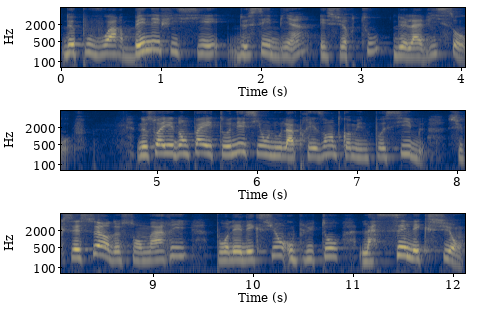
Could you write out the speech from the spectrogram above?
de pouvoir bénéficier de ses biens et surtout de la vie sauve. Ne soyez donc pas étonnés si on nous la présente comme une possible successeur de son mari pour l'élection ou plutôt la sélection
